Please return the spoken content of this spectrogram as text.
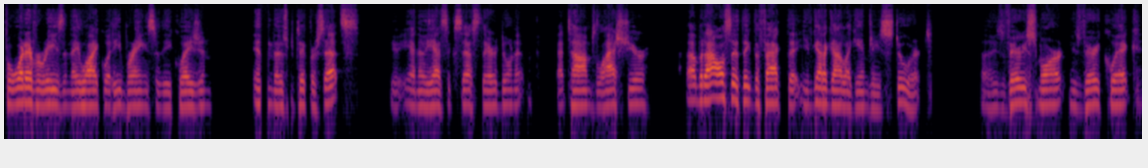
for whatever reason they like what he brings to the equation in those particular sets. I know he had success there doing it at times last year, uh, but I also think the fact that you've got a guy like MJ Stewart, uh, who's very smart, who's very quick,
